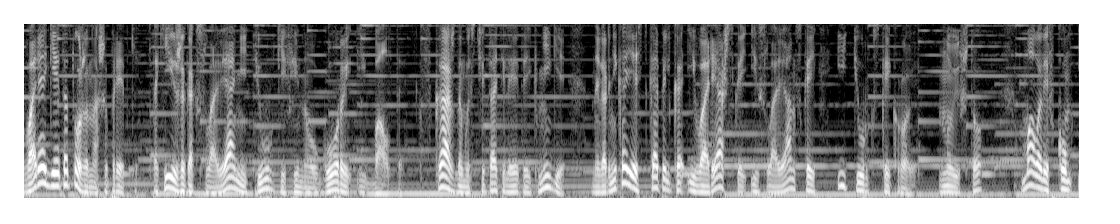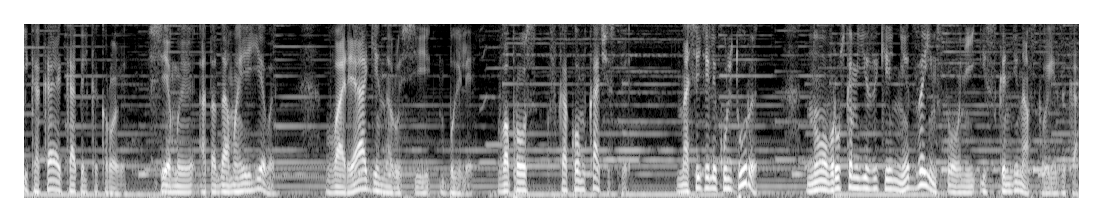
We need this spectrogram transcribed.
Варяги — это тоже наши предки, такие же, как славяне, тюрки, финно-угоры и балты. В каждом из читателей этой книги наверняка есть капелька и варяжской, и славянской, и тюркской крови. Ну и что? Мало ли в ком и какая капелька крови. Все мы от Адама и Евы. Варяги на Руси были. Вопрос в каком качестве? Носители культуры? Но в русском языке нет заимствований из скандинавского языка.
